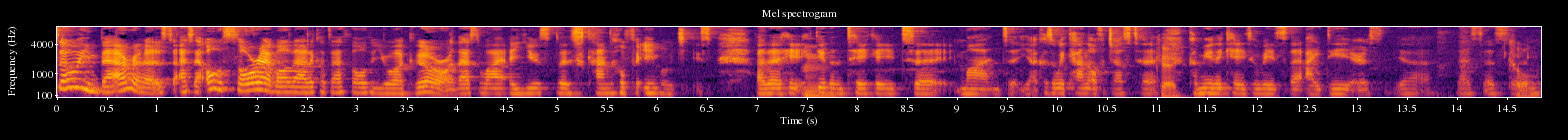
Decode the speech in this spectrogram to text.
so embarrassed. I said, "Oh, sorry about that because I thought you were a girl. That's why I used this kind of emojis." But uh, he, Hmm. didn't take it uh, mind. Yeah, because we kind of just uh, communicate with the ideas. Yeah, that's just, Cool.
